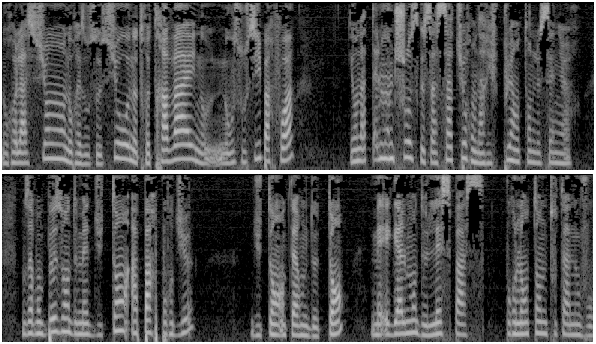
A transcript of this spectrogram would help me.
Nos relations, nos réseaux sociaux, notre travail, nos, nos soucis parfois. Et on a tellement de choses que ça sature, on n'arrive plus à entendre le Seigneur. Nous avons besoin de mettre du temps à part pour Dieu, du temps en termes de temps, mais également de l'espace pour l'entendre tout à nouveau.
